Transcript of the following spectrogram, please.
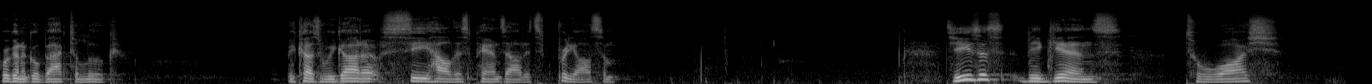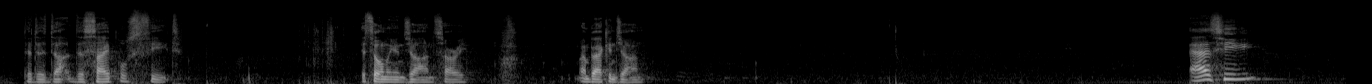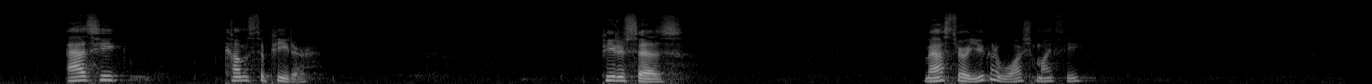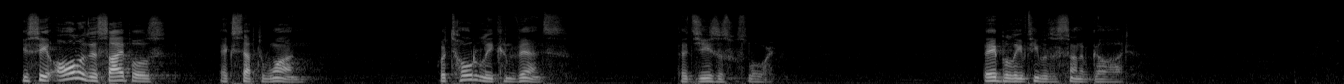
We're going to go back to Luke because we got to see how this pans out. It's pretty awesome. Jesus begins to wash the disciples' feet. It's only in John, sorry. I'm back in John. As he as he comes to Peter, Peter says, Master, are you going to wash my feet? You see, all the disciples, except one, were totally convinced that Jesus was Lord. They believed he was the Son of God.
